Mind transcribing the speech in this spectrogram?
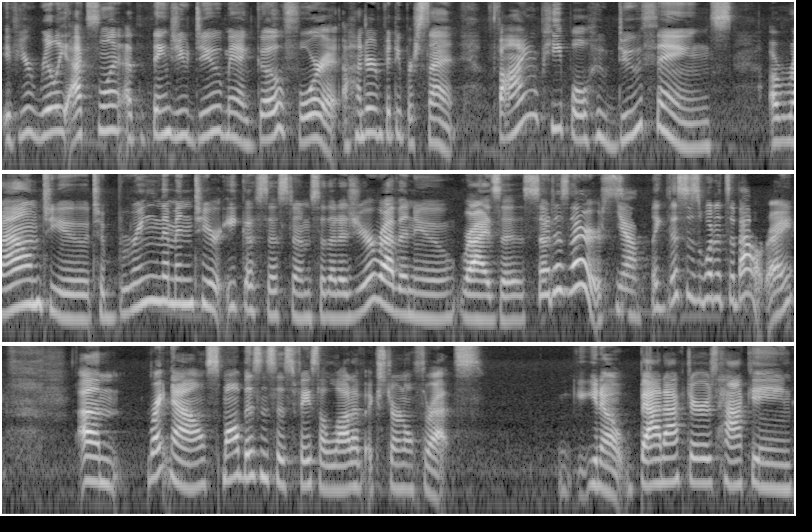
if you're really excellent at the things you do, man, go for it 150%. Find people who do things around you to bring them into your ecosystem so that as your revenue rises, so does theirs. Yeah. Like this is what it's about, right? Um, right now, small businesses face a lot of external threats you know, bad actors hacking,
